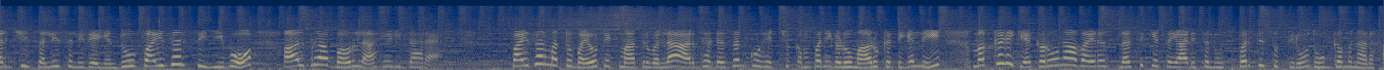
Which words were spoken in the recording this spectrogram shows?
ಅರ್ಜಿ ಸಲ್ಲಿಸಲಿದೆ ಎಂದು ಫೈಜರ್ ಸಿಇಒ ಆಲ್ಬ್ರಾ ಬೌರ್ಲಾ ಹೇಳಿದ್ದಾರೆ. ಫೈಜರ್ ಮತ್ತು ಬಯೋಟೆಕ್ ಮಾತ್ರವಲ್ಲ, ಅರ್ಧ ಡಜನ್ಗೂ ಹೆಚ್ಚು ಕಂಪನಿಗಳು ಮಾರುಕಟ್ಟೆಯಲ್ಲಿ ಮಕ್ಕಳಿಗೆ ಕೊರೋನಾ ವೈರಸ್ ಲಸಿಕೆ ತಯಾರಿಸಲು ಸ್ಪರ್ಧಿಸುತ್ತಿರುವುದು ಗಮನಾರ್ಹ.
